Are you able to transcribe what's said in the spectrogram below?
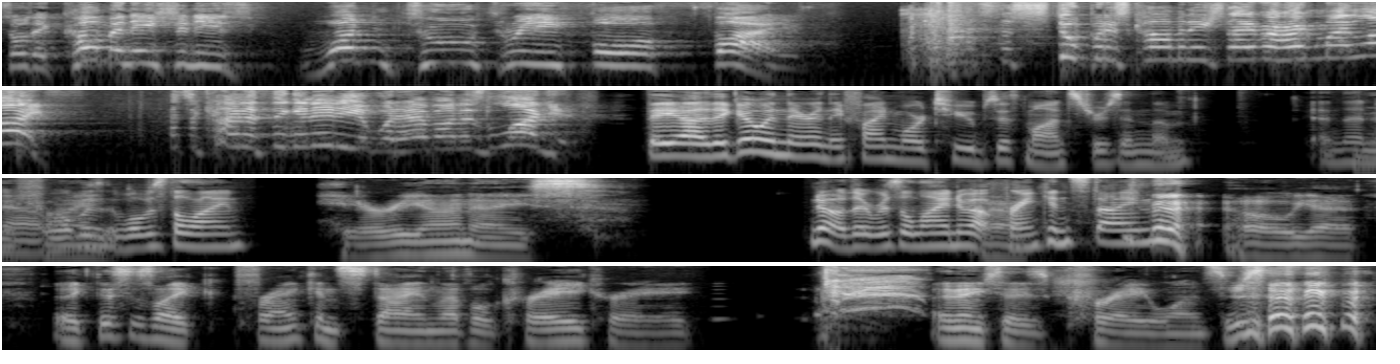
So the combination is one, two, three, four, five. That's the stupidest combination I ever heard in my life. That's the kind of thing an idiot would have on his luggage. They uh, they go in there and they find more tubes with monsters in them. And then They uh, what was what was the line? Harry on ice. No, there was a line about Oh. Frankenstein. oh yeah, like this is like Frankenstein level cray cray. I think she says cray once or something. but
